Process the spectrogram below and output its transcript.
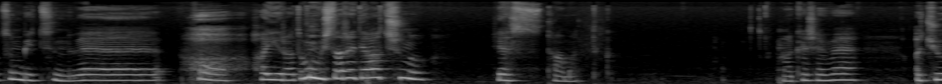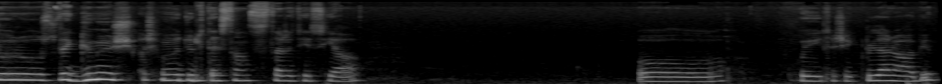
Atın bitsin ve... Ha, hayır atamamışlar. Hadi at şunu. Yes tamam attık. Arkadaşlar ve açıyoruz ve gümüş aşama ödülü destansı star hediyesi ya. Oo. Oy teşekkürler abim.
